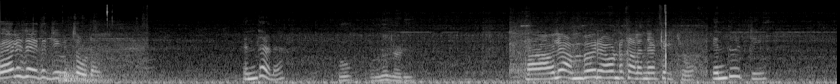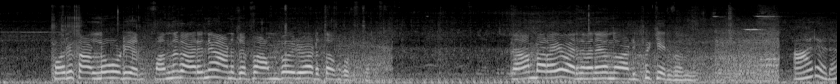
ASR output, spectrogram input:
വേല ചെയ്ത് ജീവിച്ചൂടെ. എന്താണ് രാവിലെ അമ്പത് രൂപ കൊണ്ട് കളഞ്ഞിട്ടിരിക്കുവോ. എന്തു പറ്റി? ഒരു കള്ളു കൂടിയാണ് വന്ന് കരഞ്ഞ കാണിച്ചപ്പോൾ അമ്പത് രൂപ എടുത്താൽ കൊടുത്തു. ഞാൻ പറയുമായിരുന്നു അവനെ ഒന്നും അടുപ്പിക്കരുതെന്ന്. ആരാടാ?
